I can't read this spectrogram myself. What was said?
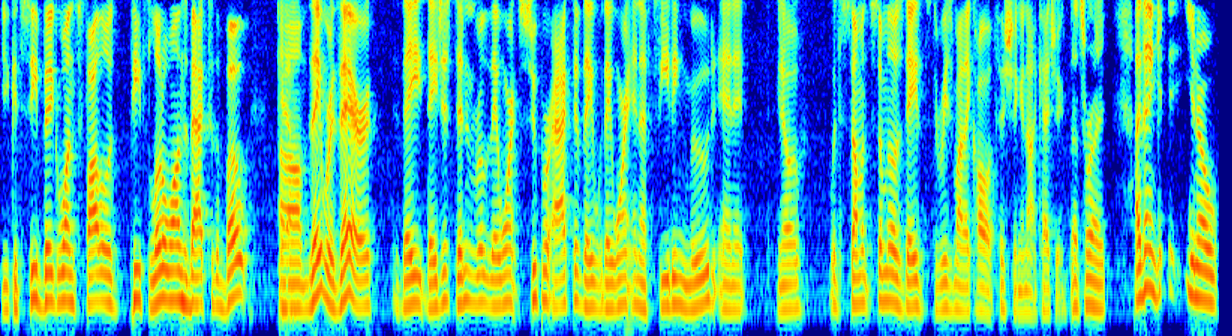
You could see big ones follow Pete's little ones back to the boat. Yeah. Um, they were there. They they just didn't really. They weren't super active. They they weren't in a feeding mood, and it, you know, with some of- some of those days, it's the reason why they call it fishing and not catching. That's right. I think you know,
